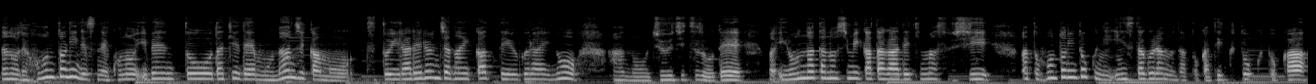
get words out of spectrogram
なので本当にですねこのイベントだけでもう何時間もずっといられるんじゃないかっていうぐらいのあの充実度で、まあ、いろんな楽しみ方ができますしあと本当に特にインスタグラムだとか TikTok とか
